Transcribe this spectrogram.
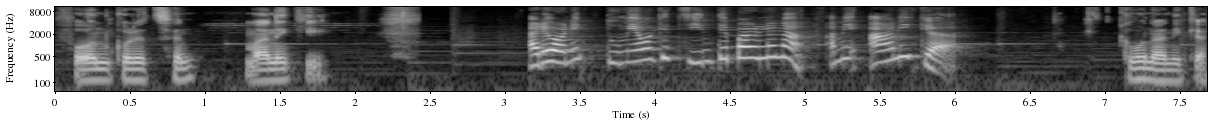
ফোন করেছেন? মানে কি? আরে অনেক তুমি আমাকে চিনতে পারলে না আমি আনিকা। কোন আনিকা?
